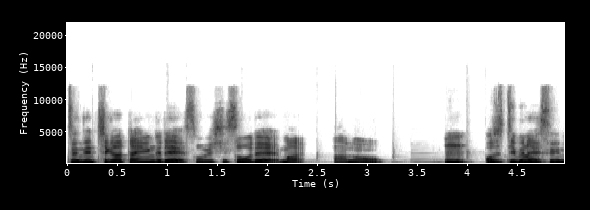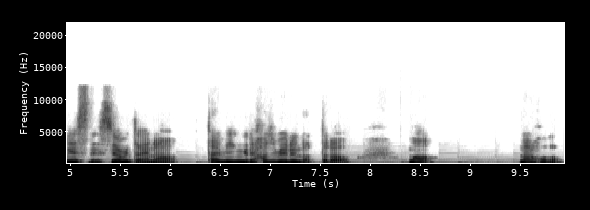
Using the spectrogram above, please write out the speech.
全然違うタイミングでそういう思想で、まあ、あの、うん。ポジティブな SNS ですよみたいなタイミングで始めるんだったら、まあ、なるほど。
